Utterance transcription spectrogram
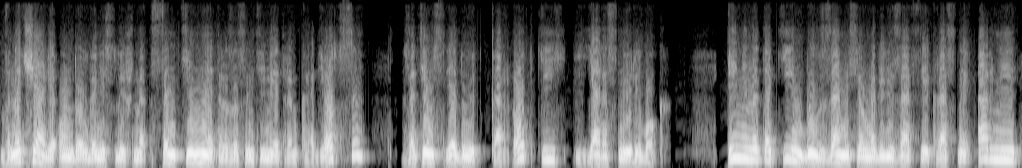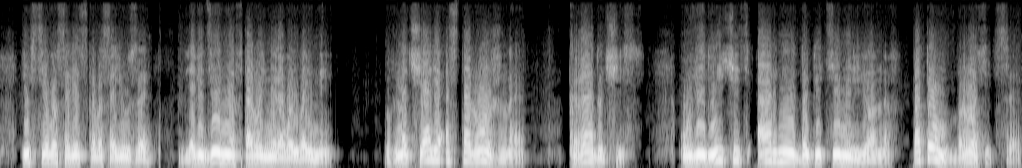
Вначале он долго неслышно сантиметр за сантиметром крадется, затем следует короткий яростный рывок. Именно таким был замысел мобилизации Красной Армии и всего Советского Союза для ведения Второй мировой войны. Вначале осторожно, крадучись, увеличить армию до пяти миллионов, потом броситься.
